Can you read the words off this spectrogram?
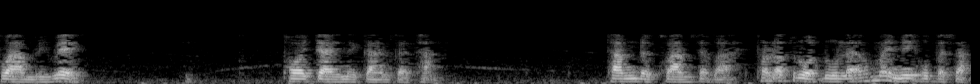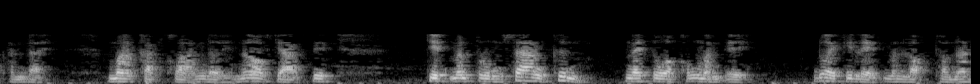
ความวิเวก พอใจในการกระทำทำโดยความสบาย เพราะเราตรวจดูแล้วไม่มีอุปสรรคอันใด มาขัดขวางเลย นอกจากที่จิตมันปรุงสร้างขึ้นในตัวของมันเอง ด้วยกิเลสมันหลอกเท่านั้น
